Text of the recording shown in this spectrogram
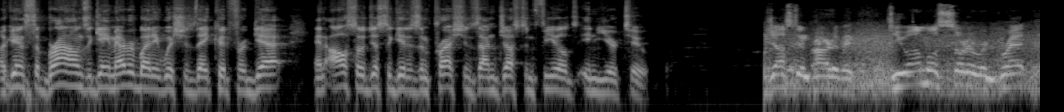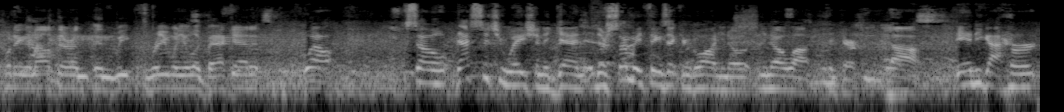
against the Browns, a game everybody wishes they could forget, and also just to get his impressions on Justin Fields in year two. Justin part of it. Do you almost sort of regret putting him out there in, in week three when you look back at it? Well, so that situation again, there's so many things that can go on. You know, you know. Uh, take care. Uh, Andy got hurt,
